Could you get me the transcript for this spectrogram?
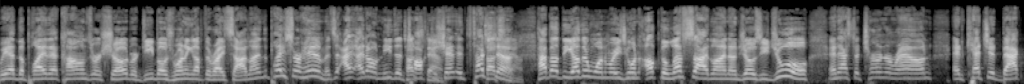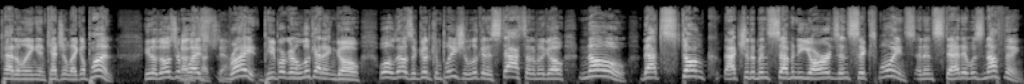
We had the play that Collinsworth showed where Deebo's running up the right sideline. The plays are him. It's I, I don't need to talk to Touchdown. Shan- It's touchdown. Touchdown. How about the other one where he's going up the left sideline on Josey Jewell and has to turn around and catch it backpedaling and catch it like a punt? You know, those are Another plays, touchdown. right? People are going to look at it and go, "Well, that was a good completion. Look at his stats." And I'm going to go, "No, that stunk. That should have been 70 yards and six points, and instead it was nothing."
